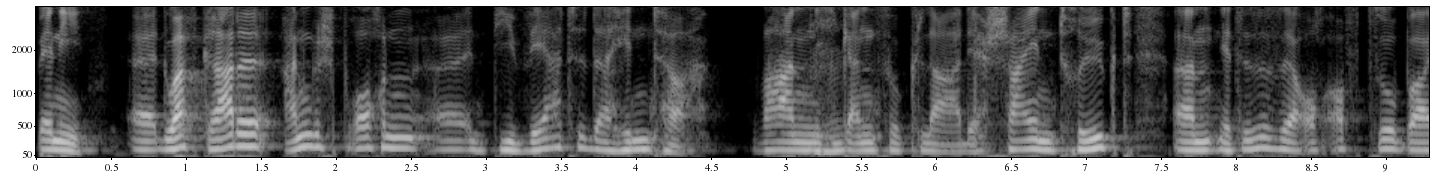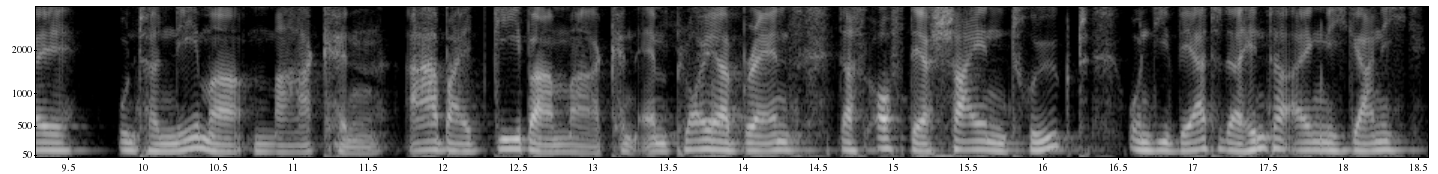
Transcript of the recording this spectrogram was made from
Benny, äh, du hast gerade angesprochen, äh, die Werte dahinter waren nicht mhm. ganz so klar. Der Schein trügt. Ähm, jetzt ist es ja auch oft so bei Unternehmermarken, Arbeitgebermarken, Employer Brands, dass oft der Schein trügt und die Werte dahinter eigentlich gar nicht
